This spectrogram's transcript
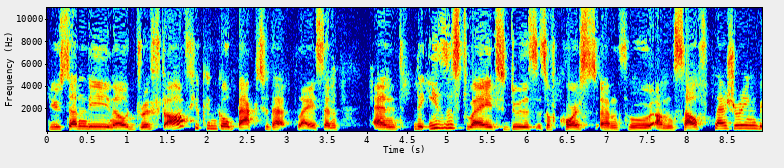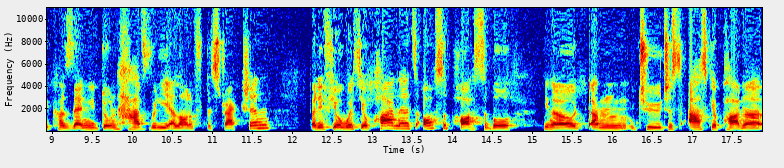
you suddenly you know drift off you can go back to that place and and the easiest way to do this is of course um, through um, self pleasuring because then you don't have really a lot of distraction but if you're with your partner it's also possible you know, um, to just ask your partner,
